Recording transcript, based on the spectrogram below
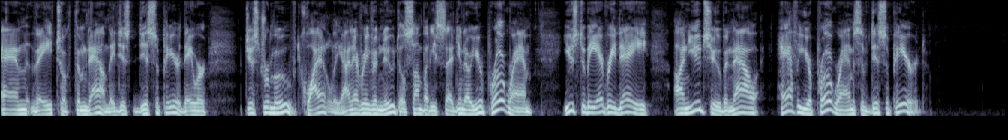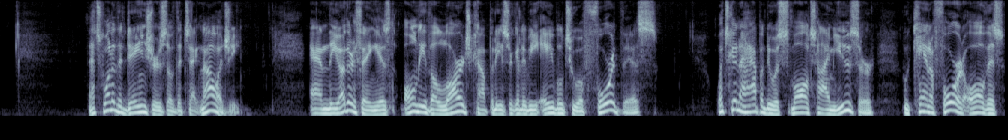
and they took them down. They just disappeared. They were just removed quietly. I never even knew till somebody said, you know, your program used to be every day on YouTube and now half of your programs have disappeared. That's one of the dangers of the technology. And the other thing is, only the large companies are going to be able to afford this. What's going to happen to a small time user who can't afford all this,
